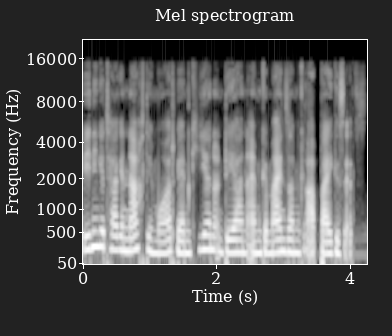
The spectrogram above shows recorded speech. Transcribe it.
Wenige Tage nach dem Mord werden Kian und Dea in einem gemeinsamen Grab beigesetzt.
